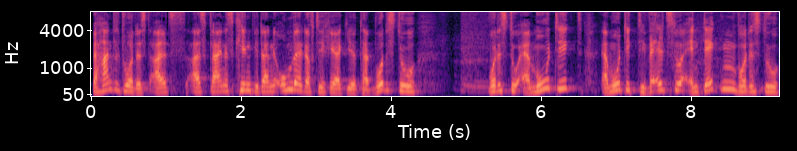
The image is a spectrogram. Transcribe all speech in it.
behandelt wurdest als, als kleines Kind, wie deine Umwelt auf dich reagiert hat. Wurdest du, wurdest du ermutigt, ermutigt, die Welt zu entdecken? Wurdest du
